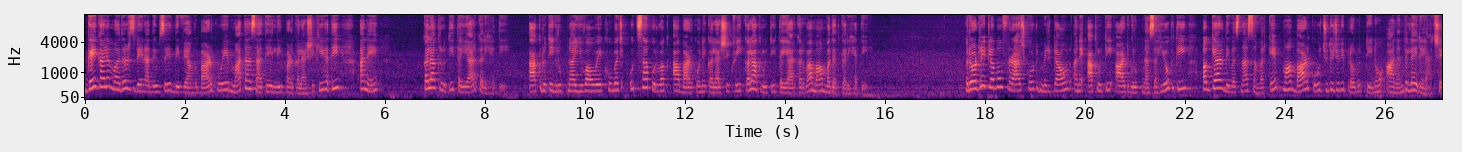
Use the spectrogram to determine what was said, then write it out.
ગઈકાલે મધર્સ ડેના દિવસે દિવ્યાંગ બાળકોએ માતા સાથે લીપણ કલા શીખી હતી અને કલાકૃતિ તૈયાર કરી હતી. આકૃતિ ગ્રુપના યુવાઓએ ખૂબ જ ઉત્સાહપૂર્વક આ બાળકોને કલા શીખવી કલાકૃતિ તૈયાર કરવામાં મદદ કરી હતી. Rotary club of Rajkot, midtown અને આકૃતિ આર્ટ ગ્રુપના સહયોગથી અગિયાર દિવસના સમર કેમ્પમાં બાળકો જુદી જુદી પ્રવૃત્તિનો આનંદ લઈ રહ્યા છે.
